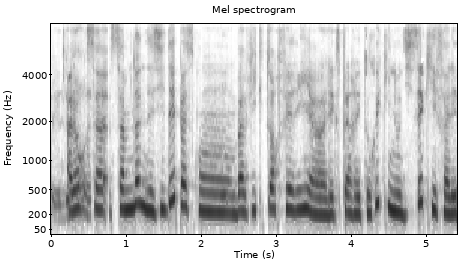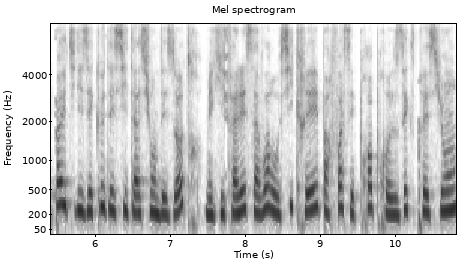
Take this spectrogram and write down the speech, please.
Euh, Alors, ça, ça, me donne des idées parce qu'on, bah, Victor Ferry, l'expert rhétorique, il nous disait qu'il fallait pas utiliser que des citations des autres, mais qu'il fallait savoir aussi créer parfois ses propres expressions,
